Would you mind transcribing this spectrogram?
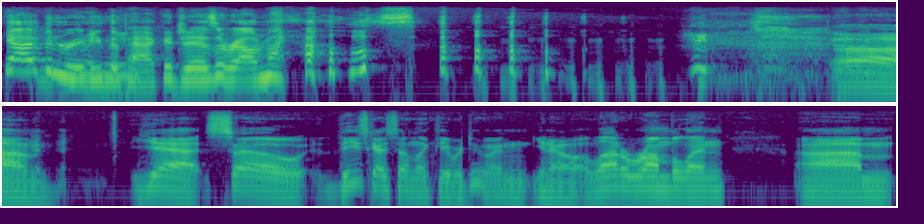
Yeah, I've been reading the packages around my house. um, yeah. So these guys sound like they were doing, you know, a lot of rumbling um,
